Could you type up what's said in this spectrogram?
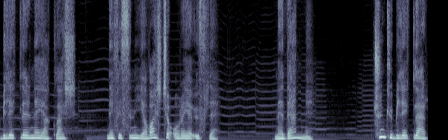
bileklerine yaklaş, nefesini yavaşça oraya üfle. Neden mi? Çünkü bilekler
